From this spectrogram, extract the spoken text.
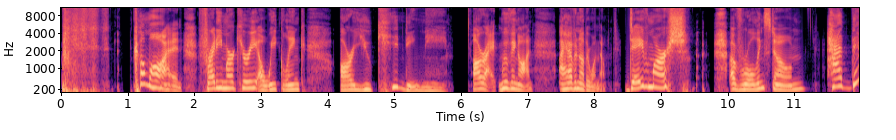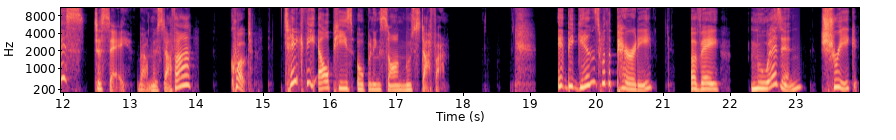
Come on. Freddie Mercury, a weak link. Are you kidding me? All right, moving on. I have another one though. Dave Marsh of Rolling Stone had this to say about Mustafa. Quote, take the LP's opening song, Mustafa. It begins with a parody of a muezzin shriek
